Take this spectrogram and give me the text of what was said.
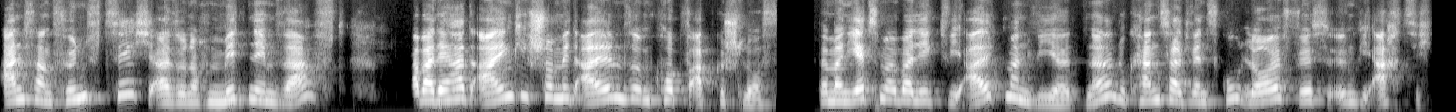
Anfang 50, also noch mitten im Saft. Aber der hat eigentlich schon mit allem so im Kopf abgeschlossen. Wenn man jetzt mal überlegt, wie alt man wird, ne? du kannst halt, wenn es gut läuft, wirst du irgendwie 80.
